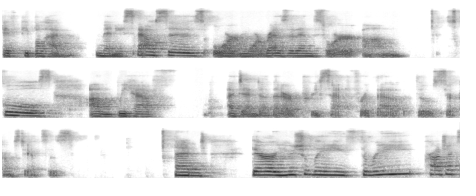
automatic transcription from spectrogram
if people had many spouses or more residents or um, schools, um, we have addenda that are preset for the, those circumstances. And there are usually three project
